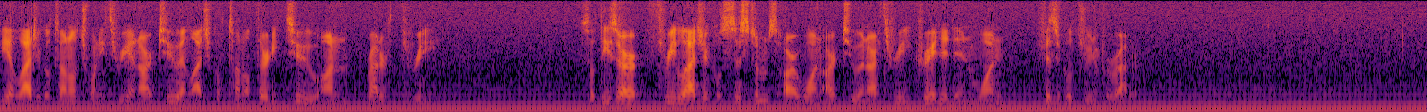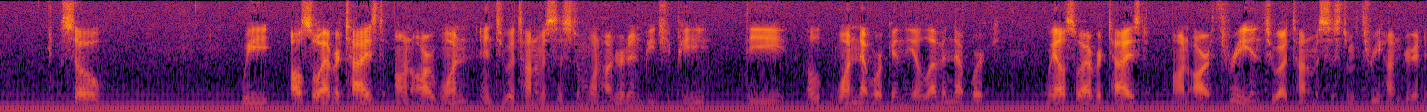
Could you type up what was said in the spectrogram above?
via logical tunnel 23 on R2 and logical tunnel 32 on router 3. So these are three logical systems, R1, R2, and R3, created in one physical Juniper router. So we also advertised on R1 into Autonomous System 100 and BGP the 1 network and the 11 network. We also advertised on R3 into Autonomous System 300.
